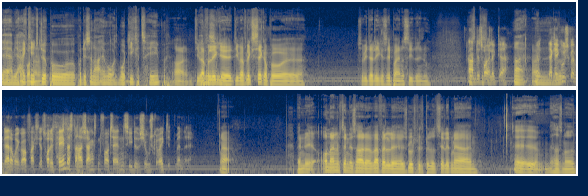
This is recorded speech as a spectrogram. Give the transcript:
Ja, men jeg har ikke helt styr på, på det scenarie, hvor, hvor de kan tabe. nej, de er, i hvert fald ikke, øh, de er i hvert fald ikke sikre på, øh, så vidt jeg lige kan se på andet seedet endnu. Nej, men det tror jeg ikke, det er. Nej, Nej. men Jeg kan ikke huske, hvem det er, der rykker op, faktisk. Jeg tror, det er Panthers, der har chancen for at tage anden seedet, hvis jeg husker rigtigt. Men øh, Ja. Men øh, under andre omstændigheder, så er der i hvert fald øh, slutspilsbilledet til lidt mere... Øh, øh, hvad hedder sådan noget?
